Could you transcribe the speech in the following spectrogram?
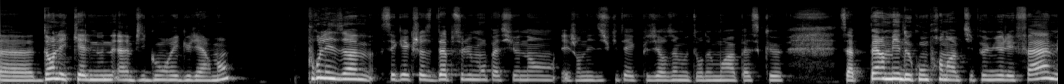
euh, dans lesquels nous naviguons régulièrement. Pour les hommes, c'est quelque chose d'absolument passionnant et j'en ai discuté avec plusieurs hommes autour de moi parce que ça permet de comprendre un petit peu mieux les femmes.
